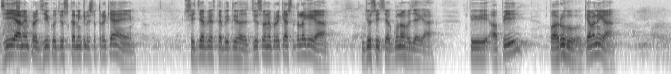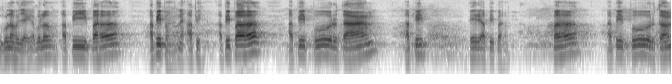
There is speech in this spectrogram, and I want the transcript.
झी आने पर झी को जूस करने के लिए सूत्र क्या है? सिज व्यस्त विद्यु जूस होने पर क्या सूत्र लगेगा? जूसिच गुण हो जाएगा। पी अपि परुह क्या बनेगा? गुण हो जाएगा। बोलो अपि पह अपि पह नहीं, अपि अपि पह अपि, फिर अपि पह पह अपि पूर्तम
